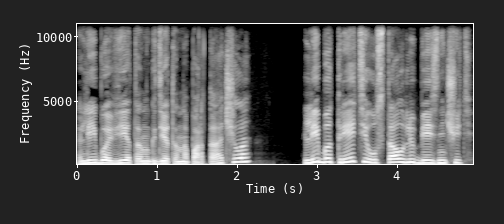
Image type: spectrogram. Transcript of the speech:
Либо Ветон где-то напортачила, либо третий устал любезничать.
